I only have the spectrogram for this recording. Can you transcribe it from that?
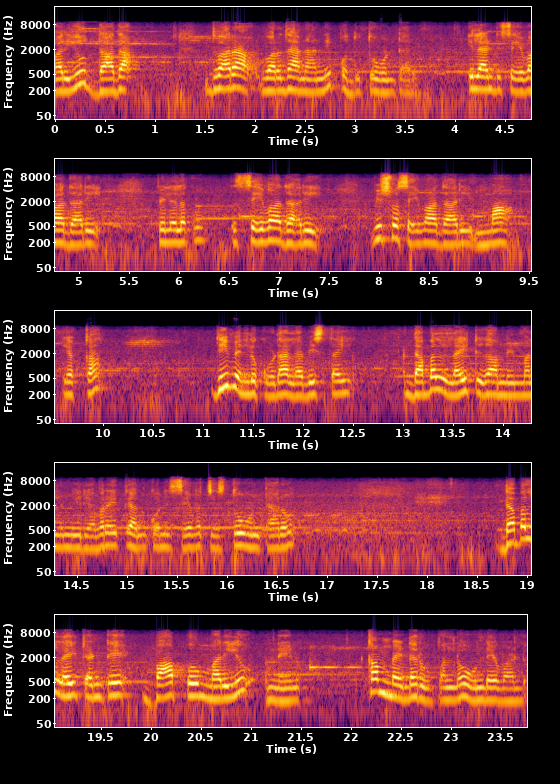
మరియు దాదా ద్వారా వరదానాన్ని పొందుతూ ఉంటారు. ఇలాంటి సేవాదారి పిల్లలకు సేవాదారి విశ్వ సేవాదారి మా యొక్క దీవెనలు కూడా లభిస్తాయి. డబల్ లైట్గా మిమ్మల్ని మీరు ఎవరైతే అనుకొని సేవ చేస్తూ ఉంటారో డబల్ లైట్ అంటే బాపు మరియు నేను కంబైండ రూపంలో ఉండేవాళ్ళు.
